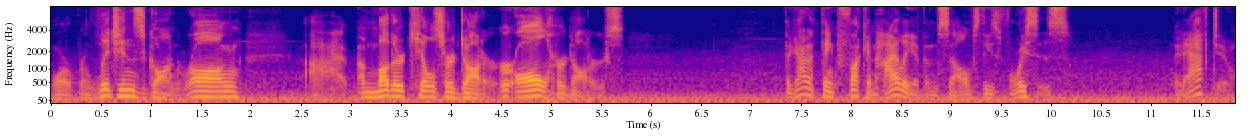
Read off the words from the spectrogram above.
or religions gone wrong. Uh, a mother kills her daughter, or all her daughters. They gotta think fucking highly of themselves, these voices. They'd have to.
